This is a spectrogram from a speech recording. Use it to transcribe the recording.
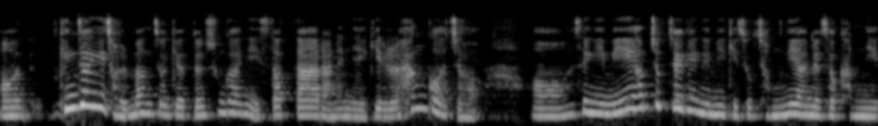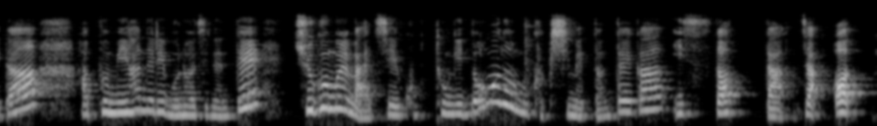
어, 굉장히 절망적이었던 순간이 있었다라는 얘기를 한 거죠. 어, 선생님이 함축적인 의미 계속 정리하면서 갑니다. 아픔이 하늘이 무너지는 때, 죽음을 맞이해 고통이 너무너무 극심했던 때가 있었다. 자, 엇.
